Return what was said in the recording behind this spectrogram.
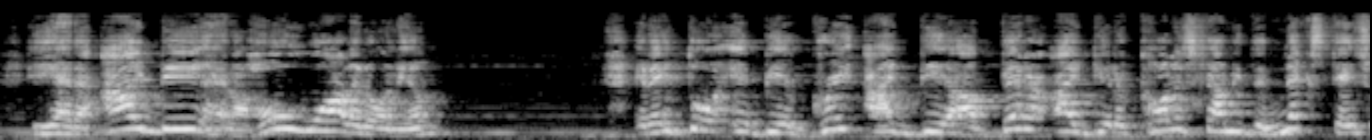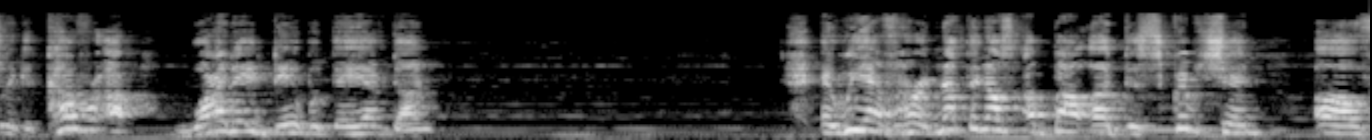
He had an ID, had a whole wallet on him, and they thought it'd be a great idea, a better idea to call his family the next day so they could cover up why they did what they have done. And we have heard nothing else about a description of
